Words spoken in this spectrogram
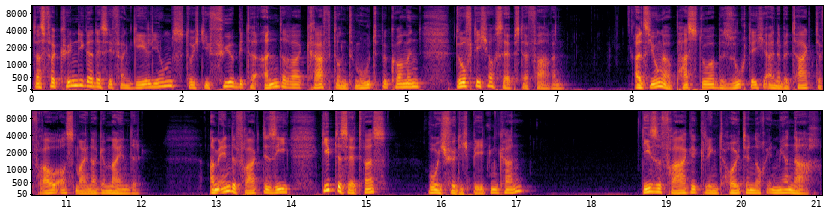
Dass Verkündiger des Evangeliums durch die Fürbitte anderer Kraft und Mut bekommen, durfte ich auch selbst erfahren. Als junger Pastor besuchte ich eine betagte Frau aus meiner Gemeinde. Am Ende fragte sie, gibt es etwas, wo ich für dich beten kann? Diese Frage klingt heute noch in mir nach.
